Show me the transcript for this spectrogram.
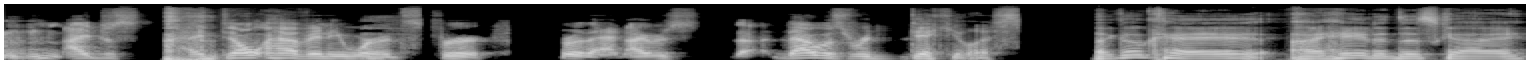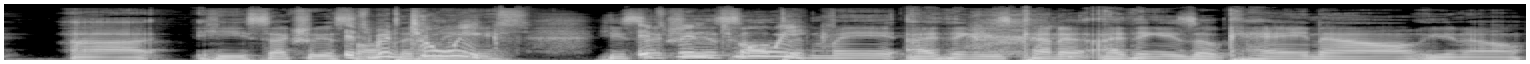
I just I don't have any words for for that. I was th- that was ridiculous. Like, okay, I hated this guy. Uh he sexually It's assaulted been two me. weeks. He sexually been two assaulted weeks. me. I think he's kind of. I think he's okay now. You know,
